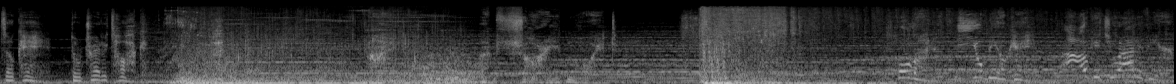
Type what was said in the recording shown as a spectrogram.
It's okay. Don't try to talk. I, I'm sorry, Lloyd. Hold on. You'll be okay. I'll get you out of here.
